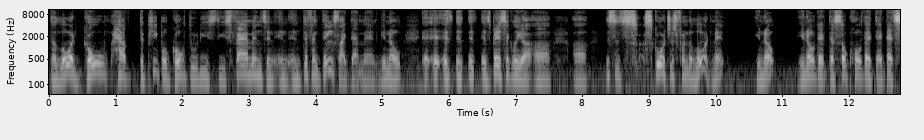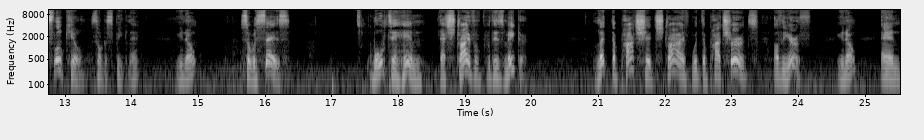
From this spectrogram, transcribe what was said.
the Lord go have the people go through these these famines and, and, and different things like that, man. You know, it, it, it, it's basically a, a, a, this is scorches from the Lord, man. You know, you know that that so called that that that slow kill, so to speak, man. You know, so it says, "Woe to him that striveth with his maker. Let the potsherd strive with the potsherds of the earth." You know, and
